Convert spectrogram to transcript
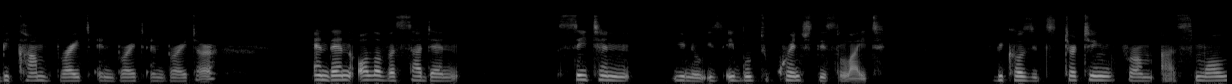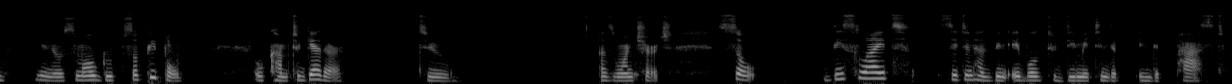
become bright and bright and brighter. And then all of a sudden satan you know is able to quench this light because it's starting from a small you know small groups of people will come together to as one church. So this light Satan has been able to dim it in the in the past.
